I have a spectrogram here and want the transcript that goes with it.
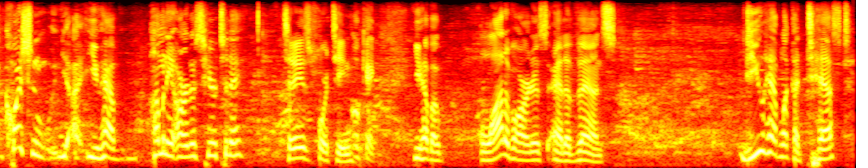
a question: You have how many artists here today? Today is 14. Okay, you have a lot of artists at events. Do you have like a test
